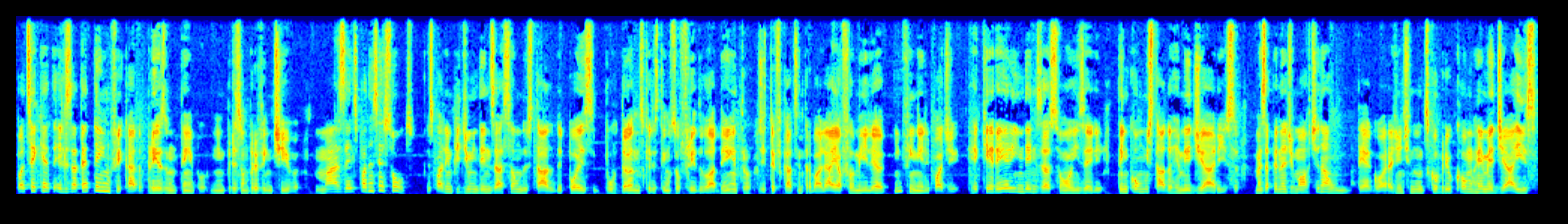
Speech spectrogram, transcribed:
pode ser que eles até tenham ficado presos um tempo, em prisão preventiva, mas eles podem ser soltos. Eles podem pedir uma indenização do Estado depois por danos que eles tenham sofrido lá dentro, de ter ficado sem trabalhar e a família, enfim, ele pode requerer indenizações, ele tem como o Estado remediar isso. Mas a pena de morte não. Até agora a gente não descobriu como remediar isso.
